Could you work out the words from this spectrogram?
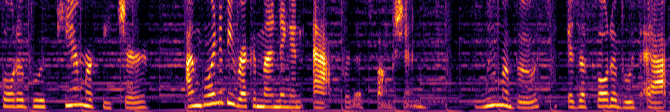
photo booth camera feature, I'm going to be recommending an app for this function. LumaBooth is a photo booth app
